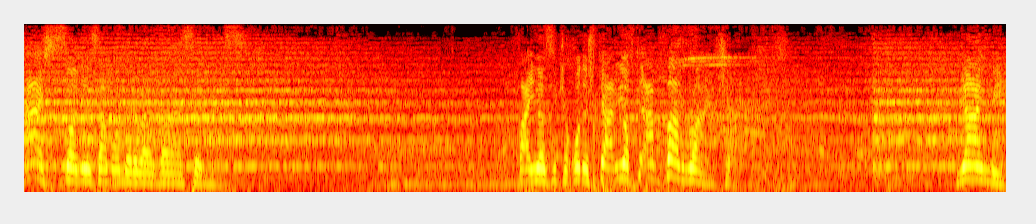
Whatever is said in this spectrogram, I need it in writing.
هشت ثانیه زمان داره برای زدن سرویس. فیاضی که خودش دریافت اول رو انجام ینگمین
